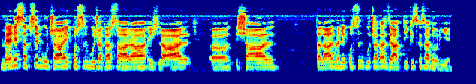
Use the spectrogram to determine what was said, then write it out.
मैंने सबसे पूछा, एक क्वेश्चन पूछा था, सारा, इजलाल इशाल तलाल, मैंने क्वेश्चन पूछा था, ज्यादती किसके साथ हो रही है?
